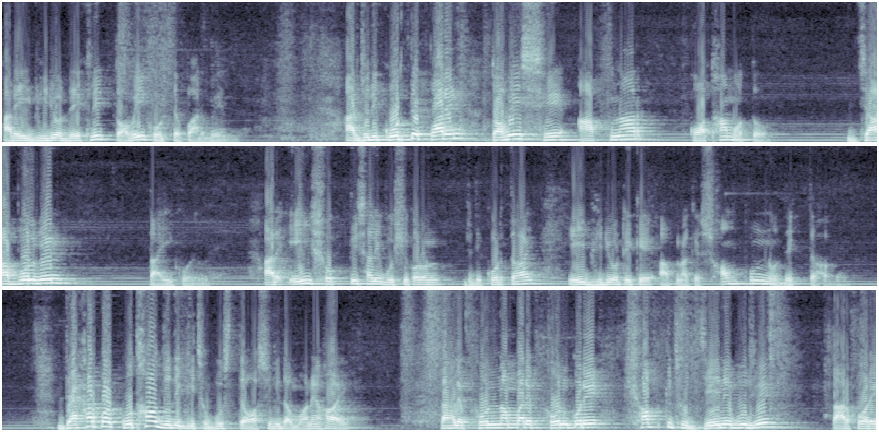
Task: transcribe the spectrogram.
আর এই ভিডিও দেখলেই তবেই করতে পারবেন। আর যদি করতে পারেন তবে সে আপনার কথা মতো যা বলবেন তাই করবে। আর এই শক্তিশালী বশীকরণ যদি করতে হয়, এই ভিডিওটিকে আপনাকে সম্পূর্ণ দেখতে হবে। দেখার পর কোথাও যদি কিছু বুঝতে অসুবিধা মনে হয়, তাহলে ফোন নাম্বারে ফোন করে সব কিছু জেনে বুঝে, তারপরে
